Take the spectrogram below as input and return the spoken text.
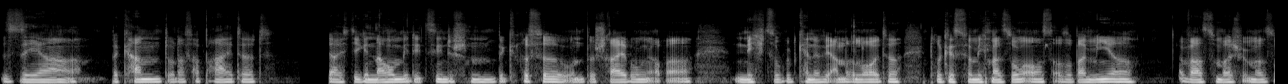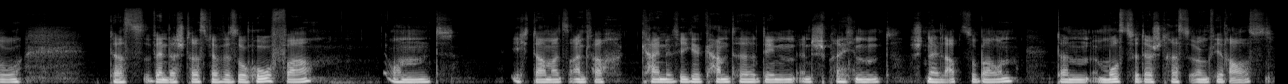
sehr bekannt oder verbreitet ich die genauen medizinischen Begriffe und Beschreibungen aber nicht so gut kenne wie andere Leute, drücke ich es für mich mal so aus. Also bei mir war es zum Beispiel immer so, dass wenn der Stresslevel so hoch war und ich damals einfach keine Wege kannte, den entsprechend schnell abzubauen, dann musste der Stress irgendwie raus.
